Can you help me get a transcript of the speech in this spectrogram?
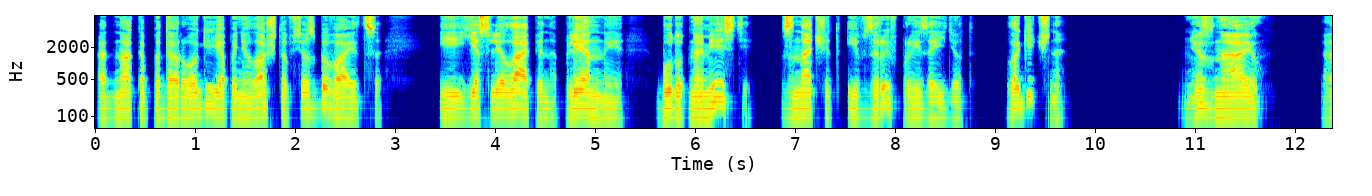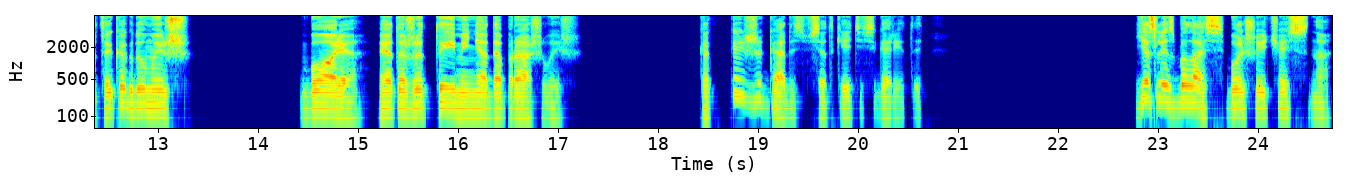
Однако по дороге я поняла, что все сбывается. И если Лапина, пленные, будут на месте, значит и взрыв произойдет. Логично? Не знаю. А ты как думаешь? Боря, это же ты меня допрашиваешь. Какая же гадость все-таки эти сигареты. Если сбылась большая часть сна,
